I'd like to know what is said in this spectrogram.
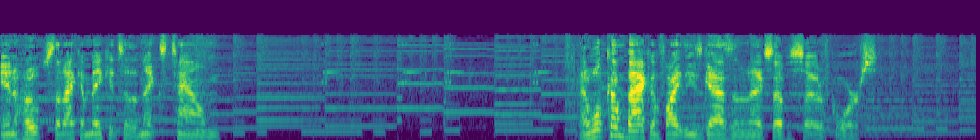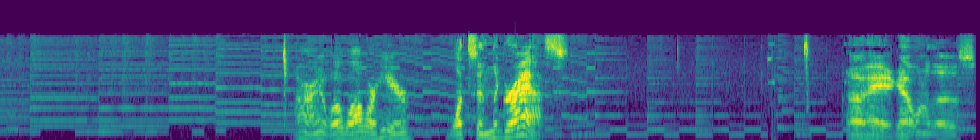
in hopes that I can make it to the next town. And we'll come back and fight these guys in the next episode, of course. Alright, well, while we're here, what's in the grass? Oh, hey, I got one of those.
